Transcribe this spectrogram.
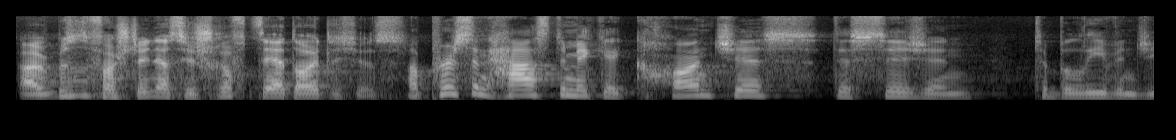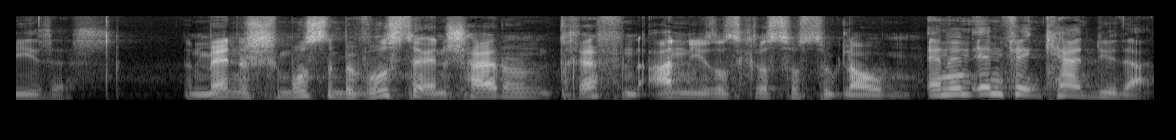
Aber wir müssen verstehen, dass die Schrift sehr deutlich ist. A person has to make a conscious decision to believe in Jesus. Ein Mensch muss eine bewusste Entscheidung treffen, an Jesus Christus zu glauben. And an infant can't do that.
